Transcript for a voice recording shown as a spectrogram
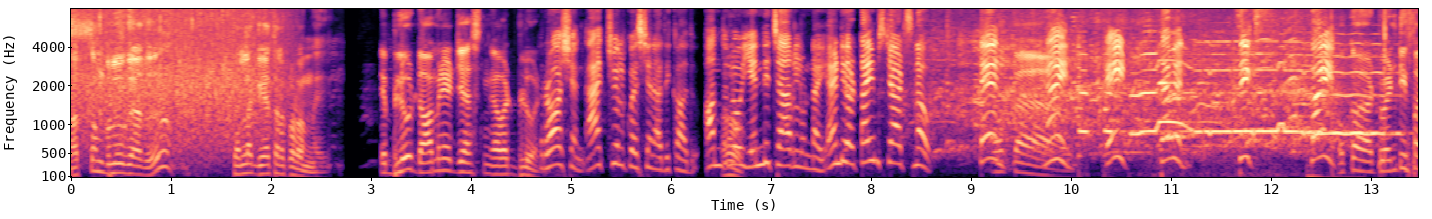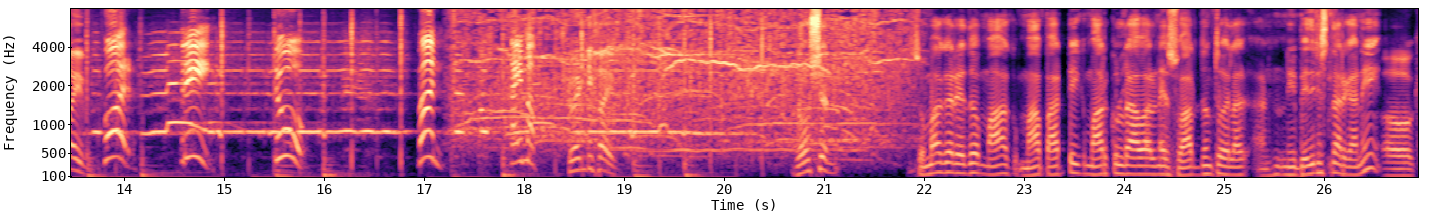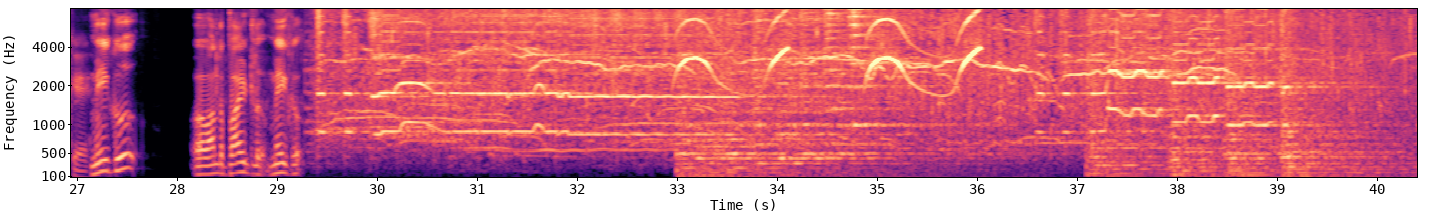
మొత్తం బ్లూ కాదు తెల్ల గీతలు కూడా ఉన్నాయి. బ్లూ డామినేట్ చేస్తుంది కాబట్టి బ్లూ రోషన్ యాక్చువల్ క్వశ్చన్ అది కాదు. అందులో oh. ఎన్ని చార్లు ఉన్నాయి? And your time starts now ten nine eight seven six five ఒక twenty five four three two one. Time up twenty five. Roshan Suma గారు ఏదో మా మా పార్టీకి మార్కులు రావాలనే స్వార్థంతో ఇలా అంటు- నీ బెదిరిస్తున్నారు కానీ ఓకే. మీకు వంద పాయింట్లు మీకు.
